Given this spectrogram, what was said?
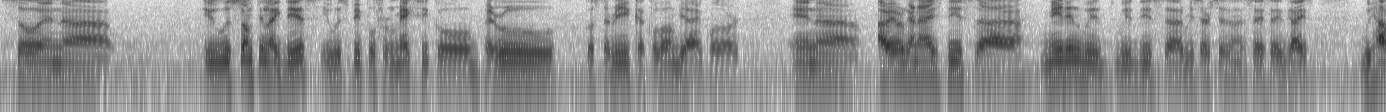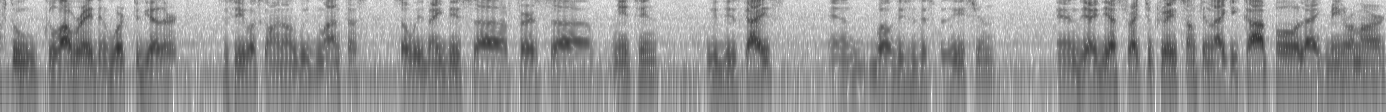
So and uh, it was something like this. It was people from Mexico, Peru, Costa Rica, Colombia, Ecuador. And uh, I organized this uh, meeting with, with these uh, researchers and I said, guys, we have to collaborate and work together to see what's going on with mantas. So we make this uh, first uh, meeting with these guys. And well, this is the expedition. And the idea is try to create something like ICAPO, like Migramar,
